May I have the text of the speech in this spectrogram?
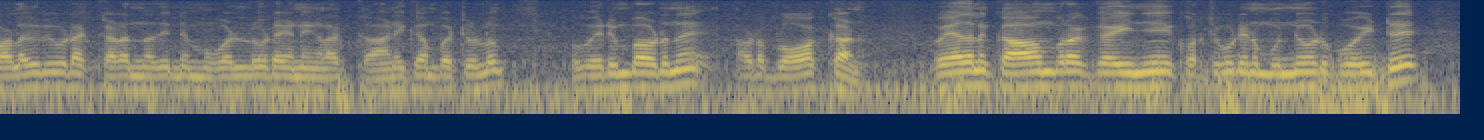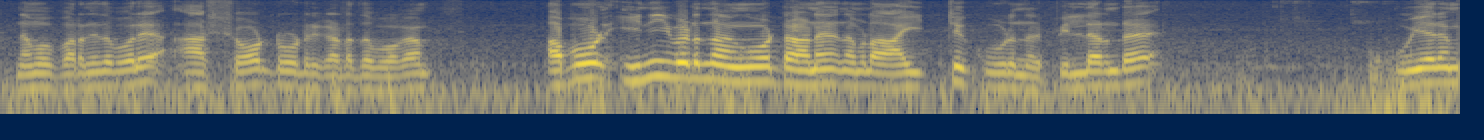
വളവിലൂടെ കടന്ന് അതിന്റെ മുകളിലൂടെയാണ് നിങ്ങളെ കാണിക്കാൻ പറ്റുള്ളൂ. വരുമ്പോൾ അവിടുന്ന് അവിടെ ബ്ലോക്കാണ് അപ്പോൾ ഏതായാലും കാവുമ്പുറം കഴിഞ്ഞ് കുറച്ചുകൂടി മുന്നോട്ട് പോയിട്ട് നമ്മൾ പറഞ്ഞതുപോലെ ആ ഷോർട്ട് റോഡിൽ കടത്ത് പോകാം. അപ്പോൾ ഇനി ഇവിടുന്ന് അങ്ങോട്ടാണ് നമ്മൾ ഹൈറ്റ് കൂടുന്നത്. പില്ലറിന്റെ ഉയരം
